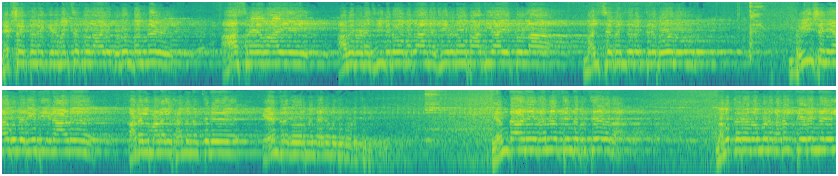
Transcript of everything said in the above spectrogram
ലക്ഷക്കണക്കിന് മത്സ്യത്തൊഴിലാളി കുടുംബങ്ങൾ ആശ്രയമായി അവരുടെ ജീവിതോപദാന ജീവനോപാധിയായിട്ടുള്ള മത്സ്യബന്ധനത്തിന് പോലും ഭീഷണിയാകുന്ന രീതിയിലാണ് കടൽ മണൽ ഖനനത്തിന് കേന്ദ്ര ഗവൺമെന്റ് അനുമതി കൊടുത്തിരിക്കുന്നു. എന്താണ് ഈ ഖനനത്തിന്റെ പ്രത്യേകത? നമുക്കറിയാം നമ്മുടെ കടൽ തീരങ്ങളിൽ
